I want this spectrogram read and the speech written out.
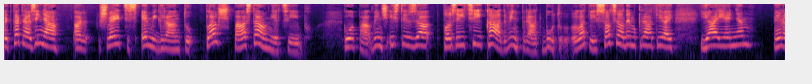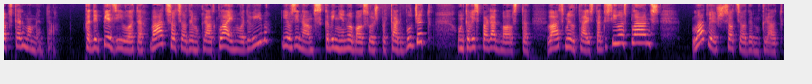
Bet katrā ziņā ar Šveices emigrantu plašu pārstāvniecību kopā viņš iztirzā pozīciju, kāda viņaprāt būtu Latvijas sociāldemokrātijai jāieņem Eiropas kara momentā kad ir piedzīvota vācu sociāldemokrāta klāja nodevība, jo zināms, ka viņi ir nobalsojuši par kādu budžetu un ka vispār atbalsta vācu militāristu agresīvos plānus, Latviešu sociāldemokrātu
